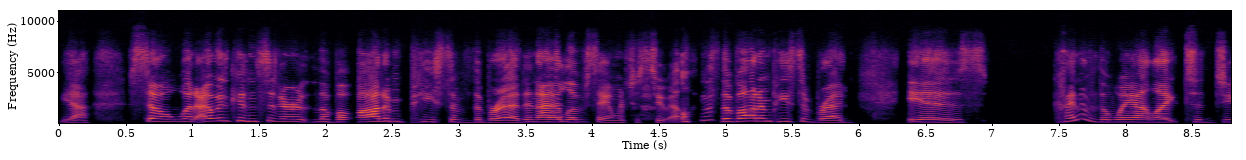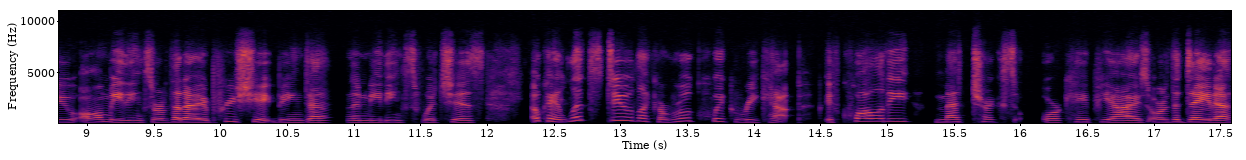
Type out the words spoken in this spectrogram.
Yeah. So what I would consider the bottom piece of the bread, and I love sandwiches too, Ellen. the bottom piece of bread is kind of the way I like to do all meetings or that I appreciate being done in meetings, which is okay, let's do like a real quick recap. If quality metrics or KPIs or the data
